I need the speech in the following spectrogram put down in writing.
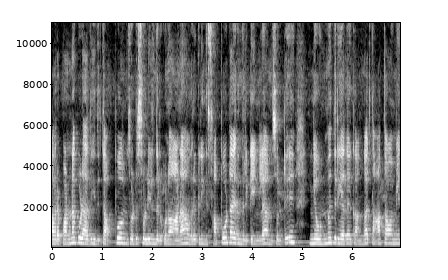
அவரை பண்ணக்கூடாது இது தப்பு அப்படின்னு சொல்லிட்டு சொல்லியிருந்துருக்கணும். ஆனால் அவருக்கு நீங்கள் சப்போர்ட்டாக இருந்திருக்கீங்களே அப்படின்னு சொல்லிட்டு இங்கே உண்மை தெரியாத கங்கா தாத்தாவுமே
